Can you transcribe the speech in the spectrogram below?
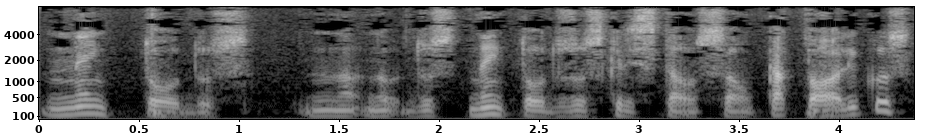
nem todos, no, no, dos, nem todos os cristãos são católicos,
